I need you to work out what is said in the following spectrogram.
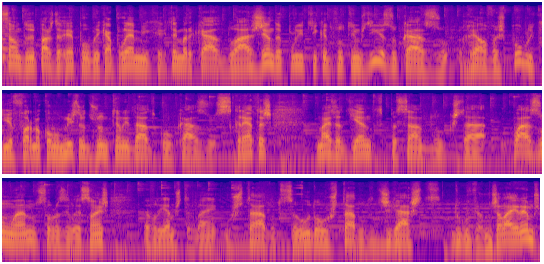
edição de Paz da República, a polémica que tem marcado a agenda política dos últimos dias, o caso Relvas Público e a forma como o Ministro adjunto tem lidado com o caso Secretas. Mais adiante, passado que está quase um ano sobre as eleições, avaliamos também o estado de saúde ou o estado de desgaste do Governo. Já lá iremos.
